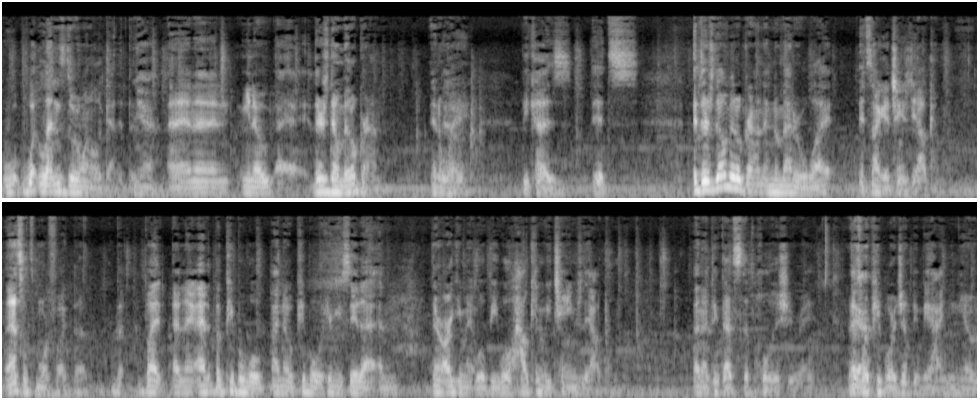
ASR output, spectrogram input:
wh- What lens do I want to look at it through? Yeah. and then you know, I, there's no middle ground, in a Yeah. way, because it's if there's no middle ground, and no matter what, it's not going to change the outcome. And that's what's more fucked up. But but and, I, and but people will I know people will hear me say that and their argument will be well how can we change the outcome and I think that's the whole issue right that's Yeah. where people are jumping behind you know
